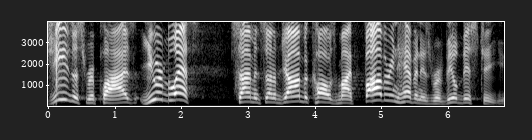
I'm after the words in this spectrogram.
Jesus replies, You are blessed, Simon, son of John, because my Father in heaven has revealed this to you.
